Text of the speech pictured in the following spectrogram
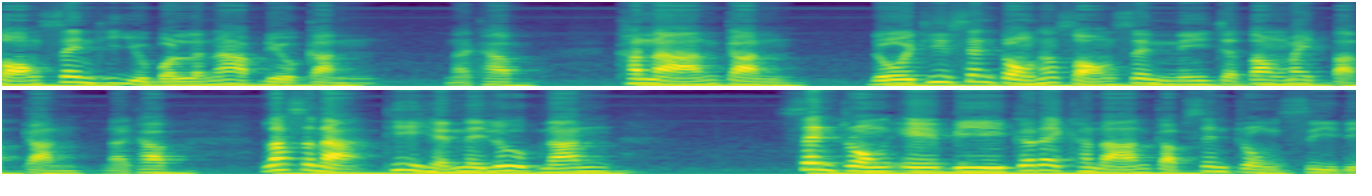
สองเส้นที่อยู่บนระนาบเดียวกันนะครับ ขนานกัน โดยที่เส้นตรงทั้งสองเส้นนี้จะต้องไม่ตัดกันนะครับ ลักษณะที่เห็นในรูปนั้น เส้นตรง AB ก็ได้ขนานกับเส้นตรง CD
